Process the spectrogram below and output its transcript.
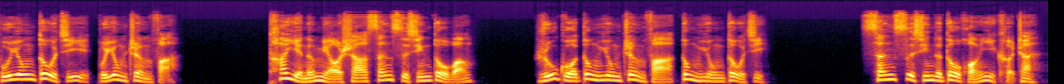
不用斗技，不用阵法，他也能秒杀三四星斗王。如果动用阵法，动用斗技，三四星的斗皇亦可战。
